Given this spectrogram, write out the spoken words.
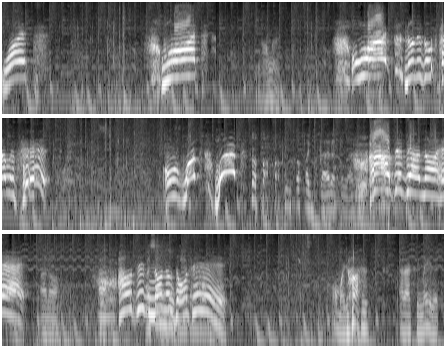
What? What? Yeah, I'm gonna. What? None of those pellets hit. Oh, what? What? no, I died at the last. How did that not hit? I know. Uh, How did none of those hit? Oh my god. That actually made it.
